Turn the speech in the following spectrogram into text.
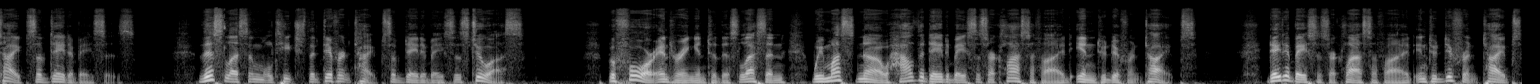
Types of databases. This lesson will teach the different types of databases to us. Before entering into this lesson, we must know how the databases are classified into different types. Databases are classified into different types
